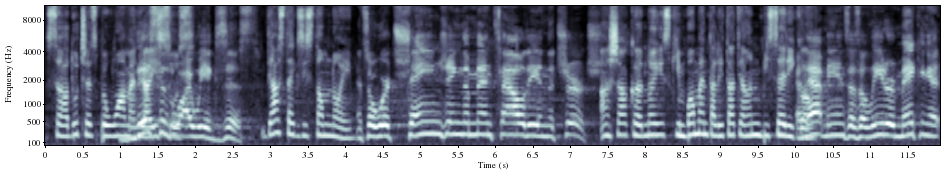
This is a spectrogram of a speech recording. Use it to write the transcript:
să aduceți pe oameni la This is Isus. why we exist. De asta existăm noi. And so we're changing the mentality in the church. Așa că noi schimbăm mentalitatea în And biserică. that means, as a leader, making it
